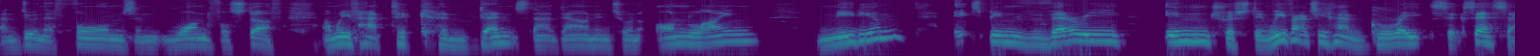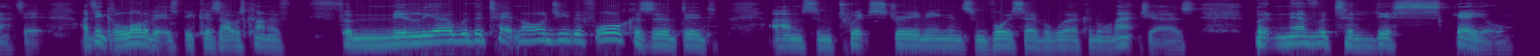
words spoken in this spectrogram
and doing their forms and wonderful stuff. And we've had to condense that down into an online medium. It's been very interesting. We've actually had great success at it. I think a lot of it is because I was kind of familiar with the technology before because I did um, some Twitch streaming and some voiceover work and all that jazz, but never to this scale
